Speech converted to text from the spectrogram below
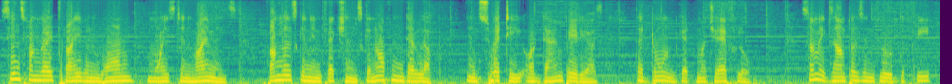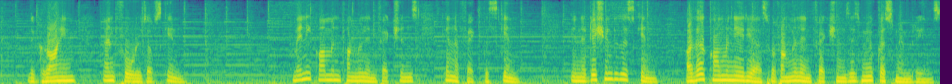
Since fungi thrive in warm, moist environments, fungal skin infections can often develop in sweaty or damp areas that don't get much airflow. Some examples include the feet, the groin, and folds of skin. Many common fungal infections can affect the skin. In addition to the skin, other common areas for fungal infections is mucous membranes.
